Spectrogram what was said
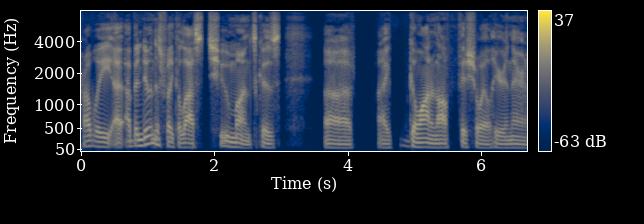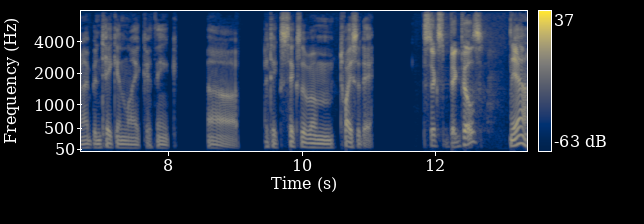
probably. I, I've been doing this for like the last two months because uh, I go on and off fish oil here and there, and I've been taking like I think uh, I take six of them twice a day. Six big pills? Yeah,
